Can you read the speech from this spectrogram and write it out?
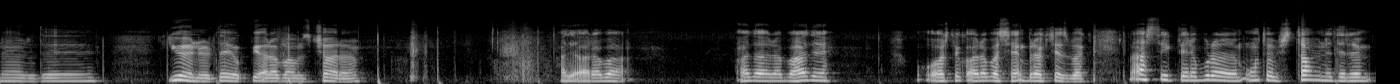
Nerede? Yönürde yok. Bir arabamızı çağıralım. Hadi araba. Hadi araba hadi. Artık araba seni bırakacağız bak. Lastikleri buralım, otobüs tahmin edelim.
